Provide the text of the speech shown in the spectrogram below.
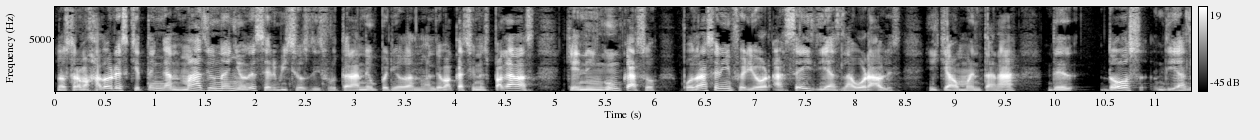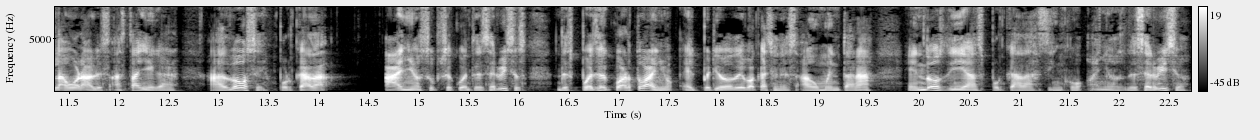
Los trabajadores que tengan más de un año de servicios disfrutarán de un periodo anual de vacaciones pagadas, que en ningún caso podrá ser inferior a seis días laborables y que aumentará de dos días laborables hasta llegar a 12 por cada año subsecuente de servicios. Después del cuarto año, el periodo de vacaciones aumentará en dos días por cada cinco años de servicio.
